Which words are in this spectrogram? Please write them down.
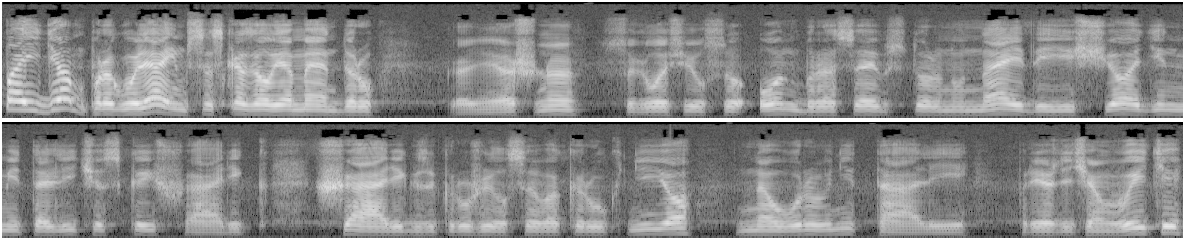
«Пойдем прогуляемся», — сказал я Мендеру. «Конечно», — согласился он, бросая в сторону Найды еще один металлический шарик. Шарик закружился вокруг нее на уровне талии. Прежде чем выйти,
